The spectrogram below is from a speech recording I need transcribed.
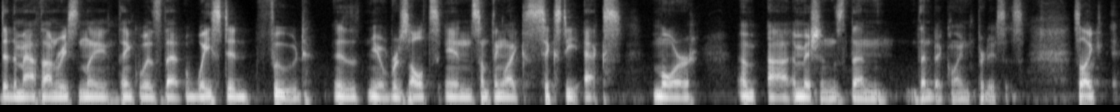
did the math on recently, think, was that wasted food is you know results in something like 60x more um, uh, emissions than than Bitcoin produces. So like,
